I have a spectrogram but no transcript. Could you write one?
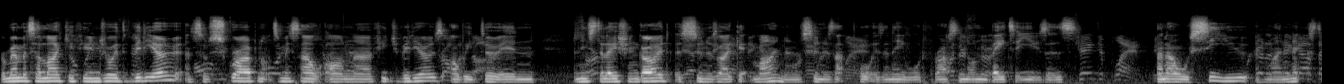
Remember to like if you enjoyed the video and subscribe not to miss out on uh, future videos. I'll be doing an installation guide as soon as I get mine and as soon as that port is enabled for us non-beta users. And I will see you in my next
